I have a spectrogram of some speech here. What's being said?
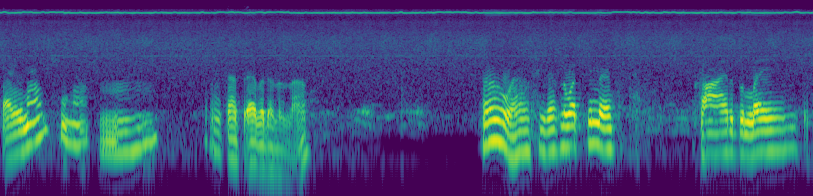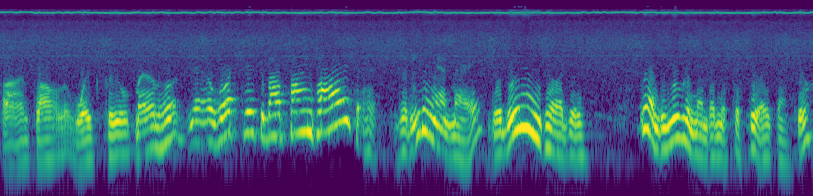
Very nice, you know. Mm-hmm. I think that's evident enough. Oh, well, she doesn't know what she missed. Pride of the lanes, the fine flower of Wakefield manhood. Uh, what's this about fine flowers? Uh, good evening, Aunt Mary. Good evening, Georgie. Well, do you remember Mr. Stewart, don't you?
